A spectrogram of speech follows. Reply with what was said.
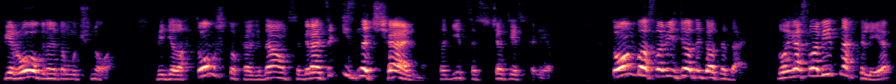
пирог, на это мучное. Ведь дело в том, что когда он собирается изначально садиться сейчас есть хлеб, то он благословит сделать и делать и Благословит на хлеб,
